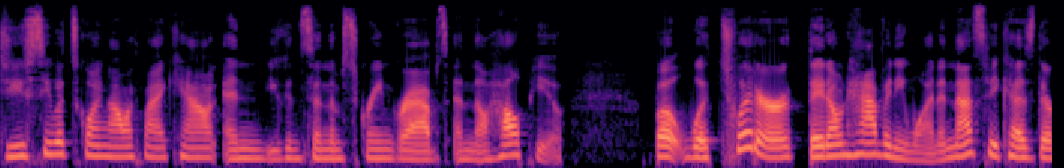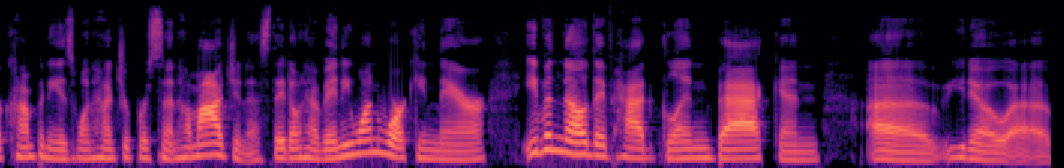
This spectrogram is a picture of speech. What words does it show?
"Do you see what's going on with my account?" And you can send them screen grabs, and they'll help you. But with Twitter, they don't have anyone. And that's because their company is 100% homogenous. They don't have anyone working there, even though they've had Glenn Beck and, uh, you know, uh,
